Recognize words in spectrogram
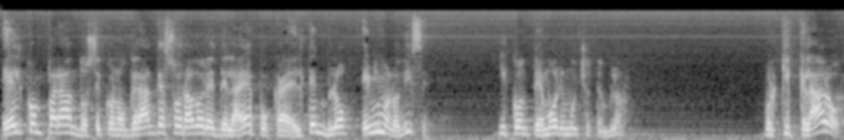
él comparándose con los grandes oradores de la época, él tembló, él mismo lo dice, y con temor y mucho temblor. Porque claro,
